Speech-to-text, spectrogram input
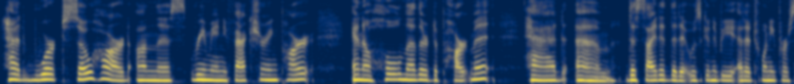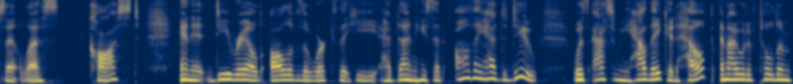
had worked so hard on this remanufacturing part and a whole nother department had um, decided that it was going to be at a 20% less cost and it derailed all of the work that he had done. He said all they had to do was ask me how they could help. And I would have told him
